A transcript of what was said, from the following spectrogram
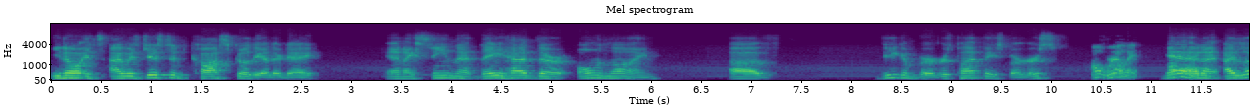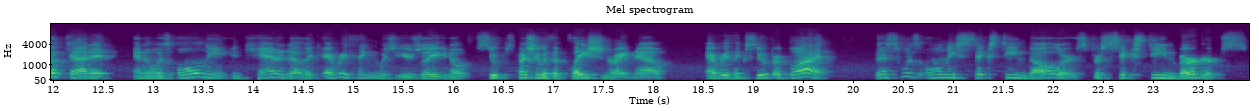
you know it's i was just in costco the other day and i seen that they had their own line of vegan burgers plant-based burgers Oh, really? yeah Oh. and I, I looked at it and it was only in canada like everything was usually you know super especially with inflation right now everything's super but this was only $16 for 16 burgers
